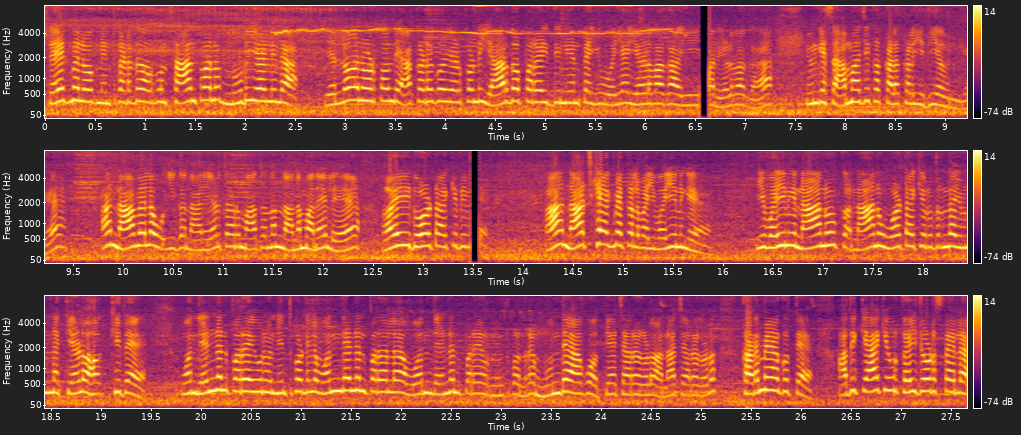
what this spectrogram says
ಸ್ಟೇಜ್ ಮೇಲೆ ಹೋಗಿ ನಿಂತ್ಕೊಂಡಿದ್ರೆ ಅವ್ರಿಗೊಂದು ಸಾಂತ್ವನದ ನುಡಿ ಹೇಳಿಲ್ಲ ಎಲ್ಲೋ ನೋಡ್ಕೊಂಡು ಯಾವ ಕಡೆಗೋ ಹೇಳ್ಕೊಂಡು ಯಾರ್ದೋ ಪರ ಇದ್ದೀನಿ ಅಂತ ಈ ಅಯ್ಯ ಹೇಳುವಾಗ, ಈ ಹೇಳುವಾಗ ಇವನಿಗೆ ಸಾಮಾಜಿಕ ಕಳಕಳಿ ಇದೆಯಾ ಅವನಿಗೆ? ನಾವೆಲ್ಲ ಈಗ ನಾನು ಹೇಳ್ತಾ ಇರೋ ಮಾತನ್ನು ನನ್ನ ಮನೇಲಿ ಐದು ಓಟ್ ಹಾಕಿದ್ದೀವಿ ಹಾಂ ನಾಚಿಕೆ ಆಗಬೇಕಲ್ವ ಈ ವಯ್ಯನಿಗೆ? ಈ ವಯ್ಯನಿಗೆ ನಾನು ನಾನು ಓಟ್ ಹಾಕಿರೋದ್ರಿಂದ ಇವನ್ನ ಕೇಳೋ ಹಕ್ಕಿದೆ. ಒಂದು ಹೆಣ್ಣಿನ ಪರ ಇವನು ನಿಂತ್ಕೊಂಡಿಲ್ಲ, ಒಂದು ಹೆಣ್ಣಿನ ಪರ ಅಲ್ಲ, ಒಂದು ಹೆಣ್ಣಿನ ಪರ ಇವ್ರು ನಿಂತ್ಕೊಂಡ್ರೆ ಮುಂದೆ ಆಗೋ ಅತ್ಯಾಚಾರಗಳು, ಅನಾಚಾರಗಳು ಕಡಿಮೆ ಆಗುತ್ತೆ. ಅದಕ್ಕೆ ಯಾಕೆ ಇವ್ರು ಕೈ ಜೋಡಿಸ್ತಾ ಇಲ್ಲ?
